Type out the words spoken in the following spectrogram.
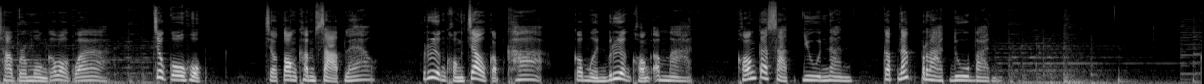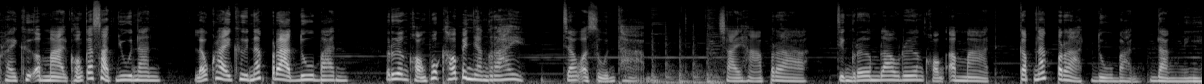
ชาวประมงก็บอกว่า เจ้าโกหก เจ้าต้องคำสาปแล้ว เรื่องของเจ้ากับข้าก็เหมือนเรื่องของอมาตย์ของกษัตริย์ยูนันกับนักปราดดูบัน ใครคืออมาตย์ของกษัตริย์ยูนันแล้วใครคือนักปราดดูบัน เรื่องของพวกเขาเป็นอย่างไร เจ้าอสูรถาม ชายหาปลาจึงเริ่มเล่าเรื่องของอมาตย์กับนักปราดดูบันดังนี้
